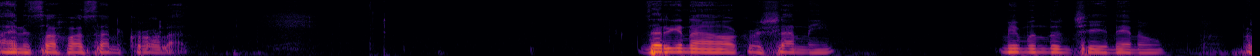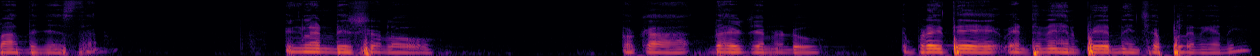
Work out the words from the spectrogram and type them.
ఆయన సహవాసాన్ని క్రోలాలి జరిగిన ఒక విషయాన్ని మీ ముందుంచి నేను ప్రార్థన చేస్తాను. ఇంగ్లాండ్ దేశంలో ఒక దైవజనుడు ఇప్పుడైతే వెంటనే ఆయన పేరు నేను చెప్పలేను కానీ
